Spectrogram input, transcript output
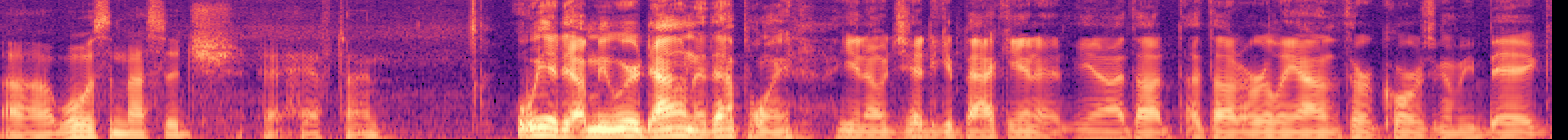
Uh, what was the message at halftime? Well, we had, I mean, we were down at that point. You know, just had to get back in it. You know, I thought, I thought early on the third quarter was going to be big.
